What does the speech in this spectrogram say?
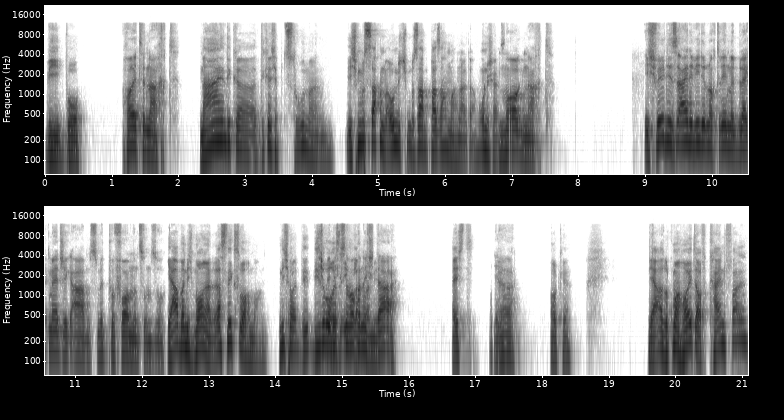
Wie, wo? Heute Nacht. Nein, Digga, Digga, ich hab zu tun, Mann. Ich muss Sachen, ohne, ich muss ein paar Sachen machen, Alter. Ohne Scheiß. Morgen Nacht. Ich will dieses eine Video noch drehen mit Black Magic abends, mit Performance und so. Ja, aber nicht morgen. Lass nächste Woche machen. Nicht heute. die- Diese ich bin Woche ist nächste Woche nicht da. Echt? Okay. Ja, Okay. Ja, also guck mal, heute auf keinen Fall.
